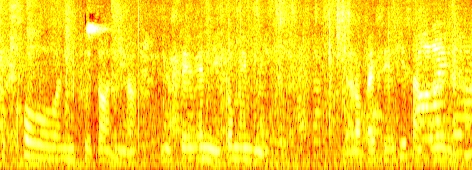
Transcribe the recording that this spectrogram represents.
ทุกคนคือตอนนี้อยู่เซเว่นนี้ก็ไม่มี เดี๋ยวเราไปเซเว่นที่สามเลยนะคะ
